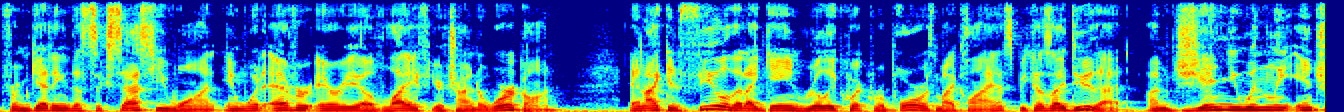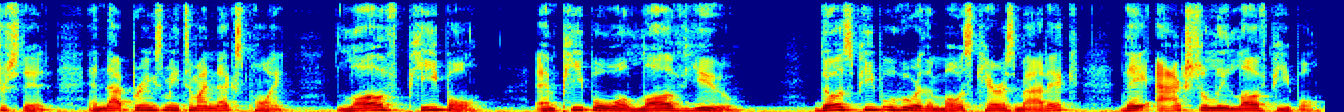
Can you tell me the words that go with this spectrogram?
from getting the success you want in whatever area of life you're trying to work on. And I can feel that I gain really quick rapport with my clients because I do that. I'm genuinely interested. And that brings me to my next point love people, and people will love you. Those people who are the most charismatic, they actually love people.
